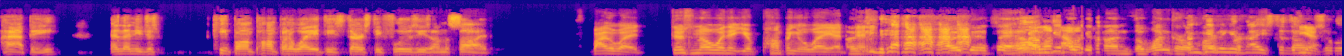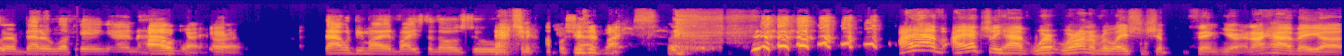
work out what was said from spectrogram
happy, and then you just keep on pumping away at these thirsty floozies on the side. By the way, there's no way that you're pumping away at I was- any. I was gonna say, how Well, I'm about giving- focus on the one girl I'm part giving first? advice to those Yeah. who are better looking, and have, Oh, okay, all right. that would be my advice to those who That's can accomplish His that. advice. I have. I actually have. We're we're on a relationship thing here, and I have a. Uh,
